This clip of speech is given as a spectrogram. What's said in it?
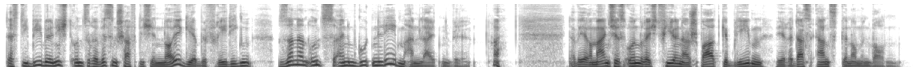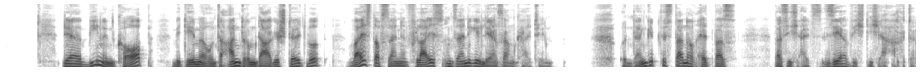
dass die Bibel nicht unsere wissenschaftliche Neugier befriedigen, sondern uns zu einem guten Leben anleiten will. Ha, da wäre manches Unrecht vielen erspart geblieben, wäre das ernst genommen worden. Der Bienenkorb, mit dem er unter anderem dargestellt wird, weist auf seinen Fleiß und seine Gelehrsamkeit hin. Und dann gibt es da noch etwas, was ich als sehr wichtig erachte.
